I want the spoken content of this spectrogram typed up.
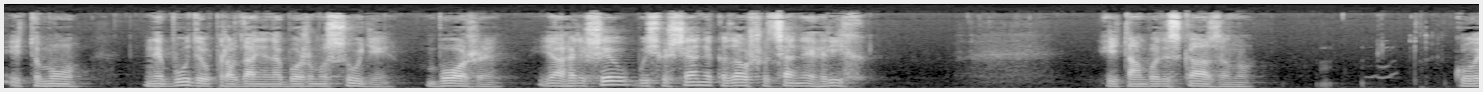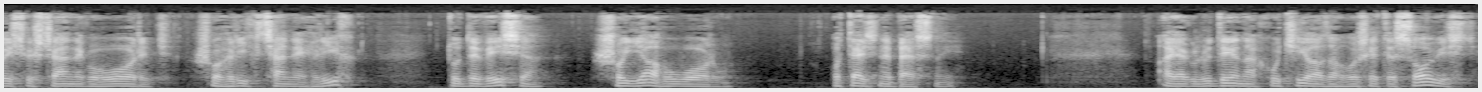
І тому не буде оправдання на Божому суді. Боже, я грішив, бо священник казав, що це не гріх. І там буде сказано, коли священник говорить, що гріх це не гріх, то дивися, що я говорю, Отець Небесний. А як людина хотіла заглушити совість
